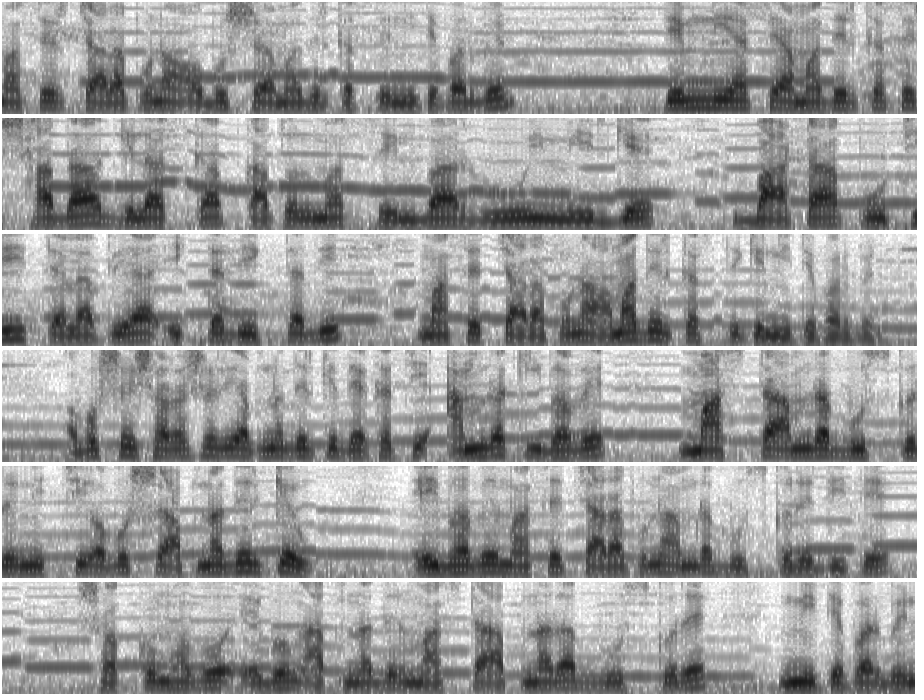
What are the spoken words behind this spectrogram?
মাছের চারাপোনা অবশ্যই আমাদের কাছ থেকে নিতে পারবেন। তেমনি আছে আমাদের কাছে সাদা গ্লাস কাপ, কাতল মাছ, সিলভার, রুই, মির্গে, বাটা পুঁটি তেলাপিয়া ইত্যাদি ইত্যাদি মাছের চারাপোনা আমাদের কাছ থেকে নিতে পারবেন। অবশ্যই সরাসরি আপনাদেরকে দেখাচ্ছি আমরা কীভাবে মাছটা আমরা বুঝ করে নিচ্ছি। অবশ্যই আপনাদেরকেও এইভাবে মাছের চারাপোনা আমরা বুঝ করে দিতে সক্ষম হব এবং আপনাদের মাছটা আপনারা বুজ করে নিতে পারবেন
